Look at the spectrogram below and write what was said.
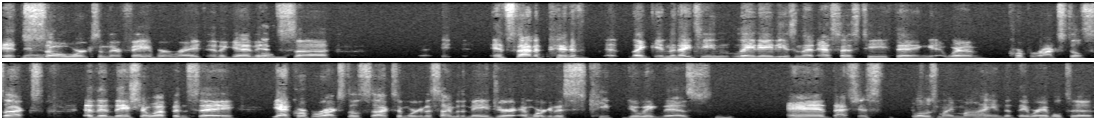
It Yeah. so works in their favor, right? And again, Yeah. it's uh, it- it's that a pit of like in the nineteen late eighties and that SST thing where corporate rock still sucks, and then they show up and say, "Yeah, corporate rock still sucks, and we're going to sign with a major, and we're going to keep doing this," and that just blows my mind that they were able to.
